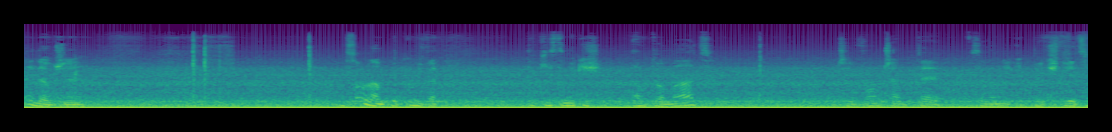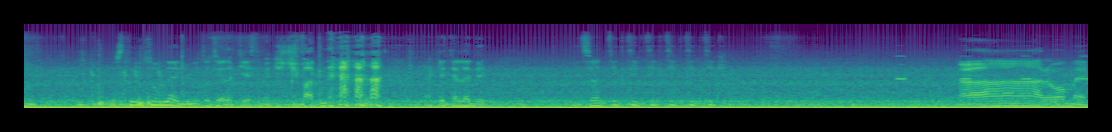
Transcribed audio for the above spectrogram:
no i dobrze. Są lampy, kuźwa. Taki jest tam jakiś automat. Czyli włączam te ksenoniki, które świecą. Z tyłu są LEDy, no to co ja taki jestem jakiś dziwadny takie te i co? Tik, tik, tik, tik, tik, tik. A Romek.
